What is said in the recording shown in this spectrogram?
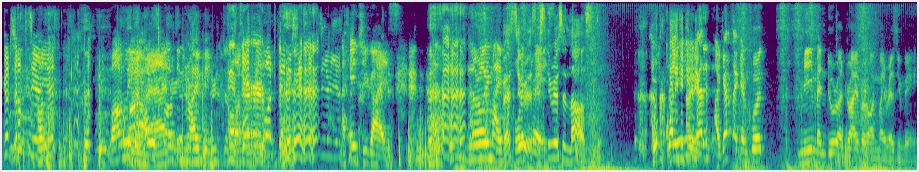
Good job, um, Sirius. Fuck Only the highest man. quality driving. Everyone finishes at Sirius. I hate you guys. This is literally my Where's fourth serious? race. He's serious and last. Quality I guess, I guess I can put me Vandura driver on my resume.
